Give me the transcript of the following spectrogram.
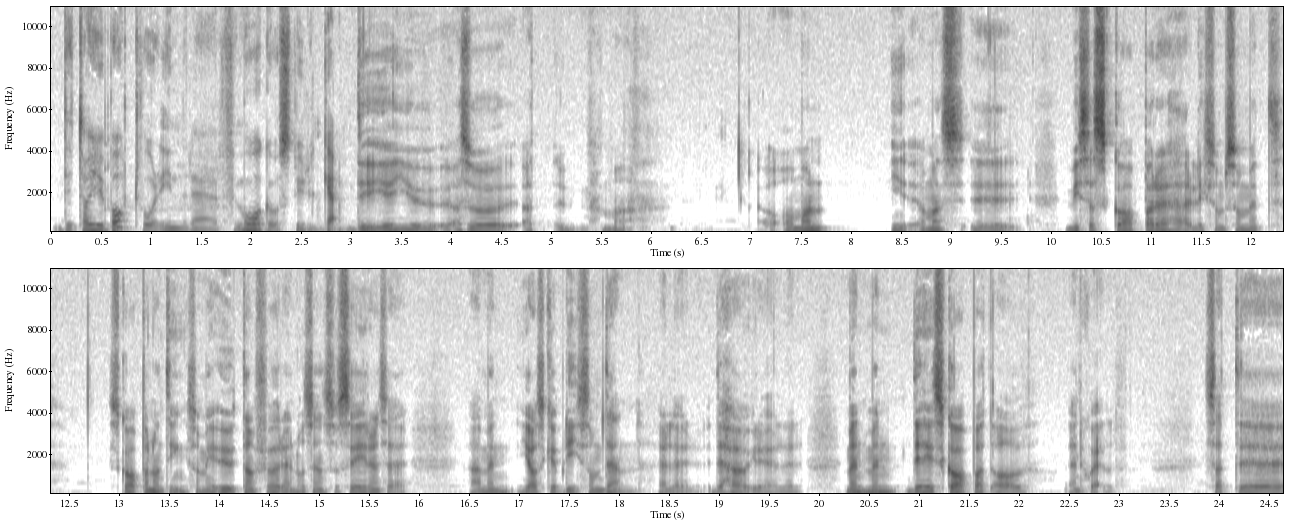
Det tar ju bort vår inre förmåga och styrka. Det är ju, alltså, att eh, man, om man, om man eh, vissa skapar det här liksom som ett, skapar någonting som är utanför en och sen så säger den så här, ja men jag ska bli som den, eller det högre, eller, men, men det är skapat av en själv. Så att eh,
